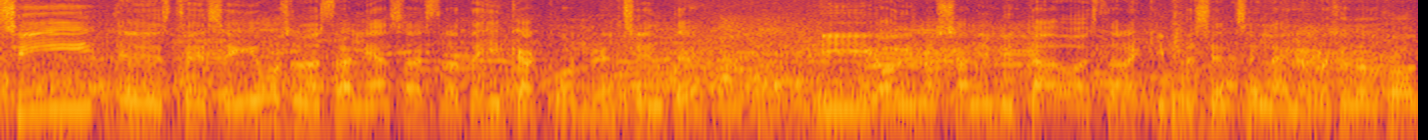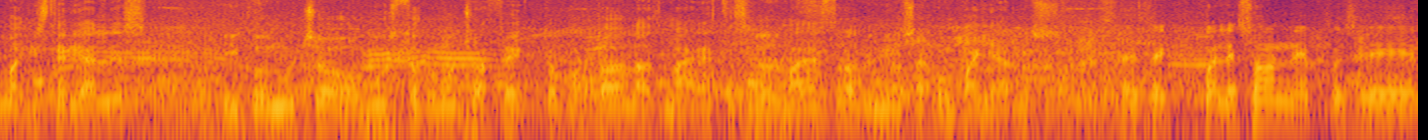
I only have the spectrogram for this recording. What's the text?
Sí, este, seguimos en nuestra alianza estratégica con el CENTE y hoy nos han invitado a estar aquí presentes en la inauguración de los Juegos Magisteriales y con mucho gusto, con mucho afecto por todas las maestras y los maestros venimos a acompañarlos. Perfecto. ¿Cuáles son eh, pues, eh,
